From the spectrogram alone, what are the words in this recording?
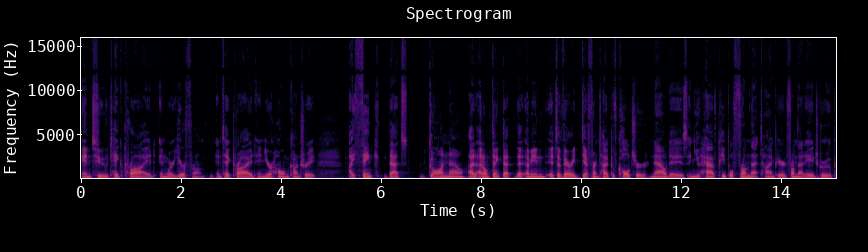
and to take pride in where you're from and take pride in your home country. I think that's gone now. I, I don't think that, that, I mean, it's a very different type of culture nowadays. And you have people from that time period, from that age group,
